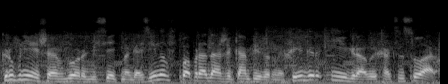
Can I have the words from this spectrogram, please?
Крупнейшая в городе сеть магазинов по продаже компьютерных игр и игровых аксессуаров.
